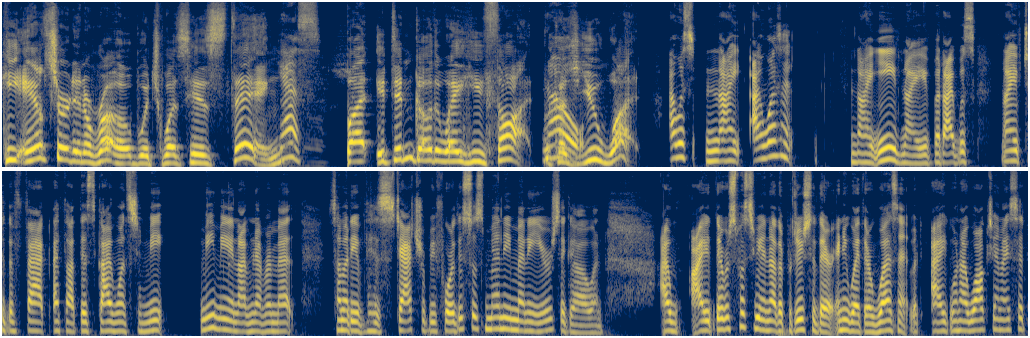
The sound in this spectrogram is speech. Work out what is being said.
He answered in a robe, which was his thing. Yes. But it didn't go the way he thought. Because No. you what? I was naive. I wasn't naive, naive, but I was naive to the fact I thought this guy wants to meet meet me, and I've never met somebody of his stature before. This was many, many years ago, and. I, I, there was supposed to be another producer there. Anyway, there wasn't. But I, when I walked in, I said,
